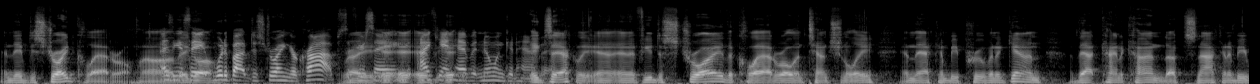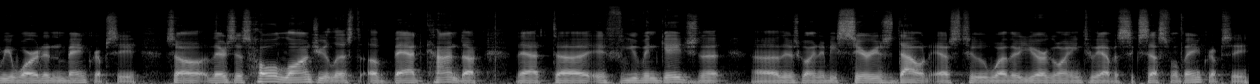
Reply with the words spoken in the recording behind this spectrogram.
and they've destroyed collateral. Uh, I was going to say, go, what about destroying your crops? Right. If you're saying, if, I can't if, have it, no one can have exactly. it. Exactly. And, and, if you destroy the collateral intentionally, and that can be proven again, that kind of conduct's not going to be rewarded in bankruptcy. So there's this whole laundry list of bad conduct that uh, if you've engaged in it, uh, there's going to be serious doubt as to whether you're going to have a successful bankruptcy.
